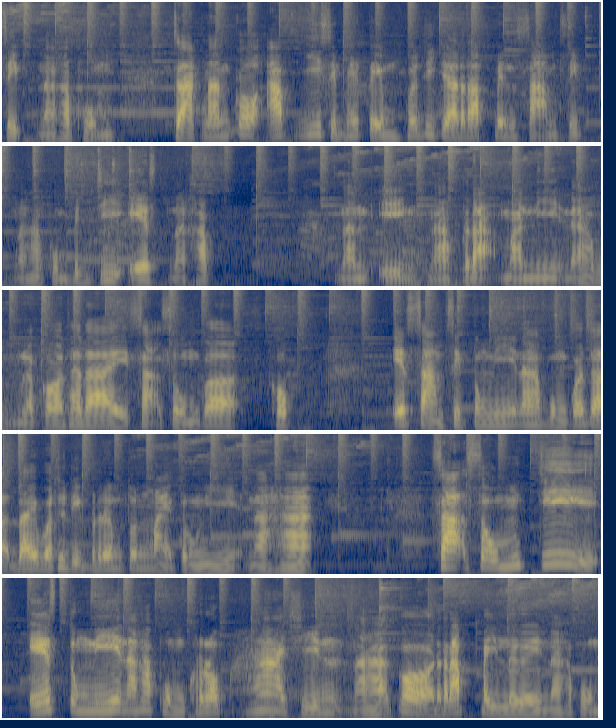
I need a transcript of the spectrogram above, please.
30 นะครับผม จากนั้นก็อัพ 20 ให้เต็มเพื่อที่จะรับเป็น 30 นะครับผมเป็น GS นะครับนั่นเองนะประมาณนี้นะครับผมแล้วก็ถ้าได้สะสมก็ครบ S 3 0 ตรงนี้นะครับผมก็จะได้วัตถุดิบเริ่มต้นใหม่ตรงนี้นะฮะ สะสมจี้ S ตรงนี้นะครับผมครบ 5 ชิ้นนะฮะก็รับไปเลยนะครับผม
